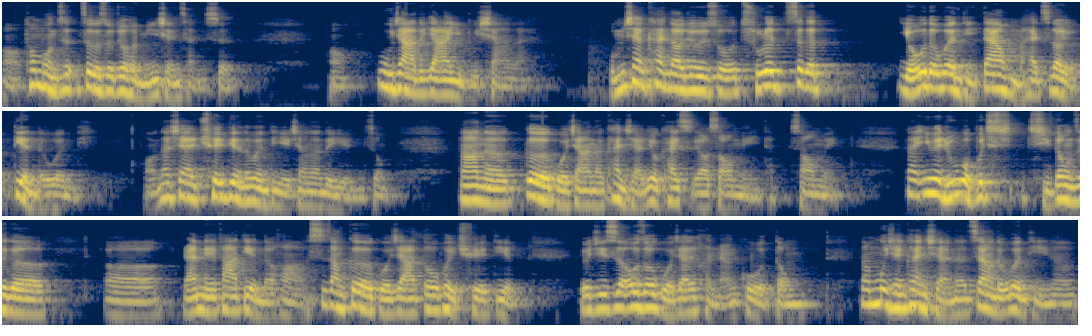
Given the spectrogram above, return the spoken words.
哦，通膨这这个时候就很明显产生。哦，物价都压抑不下来。我们现在看到就是说，除了这个油的问题，当然我们还知道有电的问题。哦，那现在缺电的问题也相当的严重。那呢，各个国家呢看起来又开始要烧煤炭、烧煤。那因为如果不启启动这个呃燃煤发电的话，事实上各个国家都会缺电，尤其是欧洲国家就很难过冬。那目前看起来呢，这样的问题呢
